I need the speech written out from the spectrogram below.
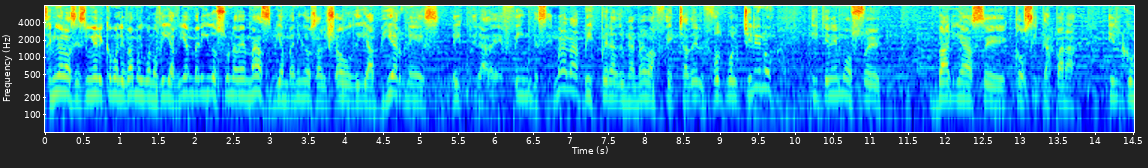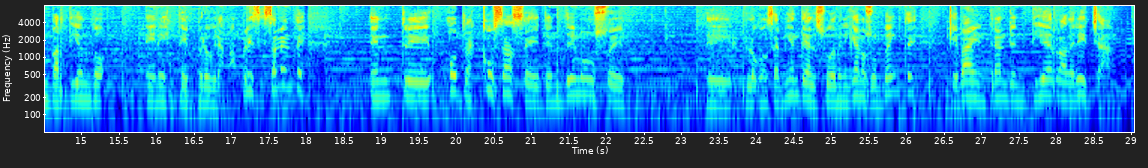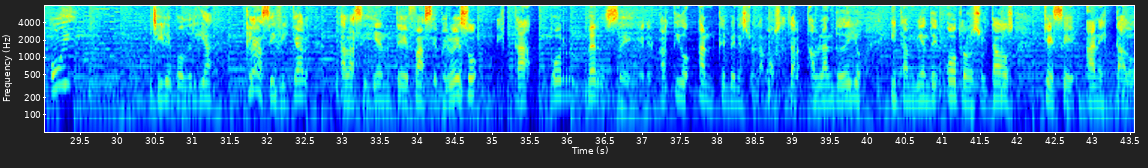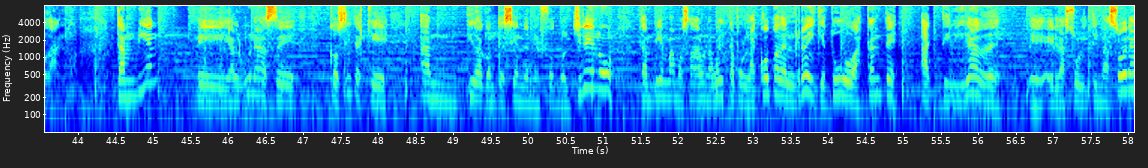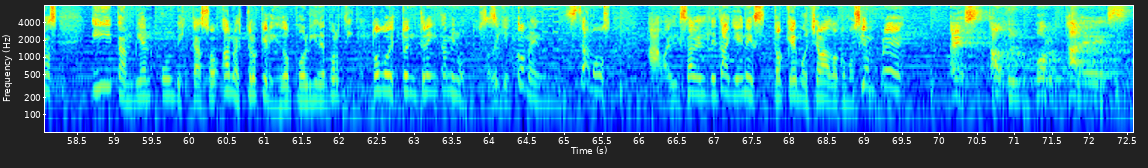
Señoras y señores, ¿cómo les va? Muy buenos días, bienvenidos una vez más, bienvenidos al show día viernes, víspera de fin de semana, víspera de una nueva fecha del fútbol chileno y tenemos eh, varias eh, cositas para ir compartiendo en este programa. Precisamente, entre otras cosas, eh, tendremos lo concerniente al sudamericano sub-20 que va entrando en tierra derecha. Hoy Chile podría clasificar a la siguiente fase, pero eso está por verse en el partido ante Venezuela. Vamos a estar hablando de ello y también de otros resultados que se han estado dando. También eh, algunas eh, cositas que han ido aconteciendo en el fútbol chileno. También vamos a dar una vuelta por la Copa del Rey que tuvo bastante actividad eh, en las últimas horas y también un vistazo a nuestro querido polideportivo. Todo esto en 30 minutos, así que comenzamos a revisar el detalle en esto que hemos llamado como siempre Estadio en Portales.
